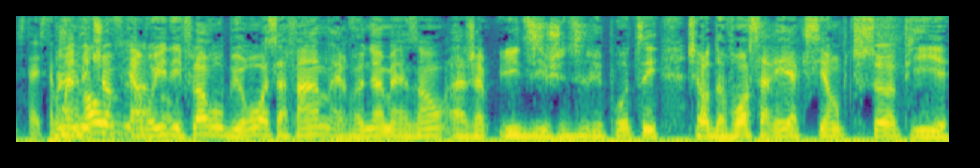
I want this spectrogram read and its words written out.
c'était moins de chum, rose. il a envoyé des fleurs au bureau à sa femme. Elle est revenue à la maison. Elle il dit, je dirais pas, tu sais, j'ai hâte de voir sa réaction, puis tout ça. Puis,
